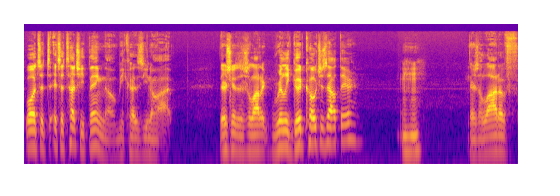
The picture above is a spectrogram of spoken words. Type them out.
Well, it's a it's a touchy thing though because you know I, there's there's a lot of really good coaches out there. Mm-hmm. There's a lot of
